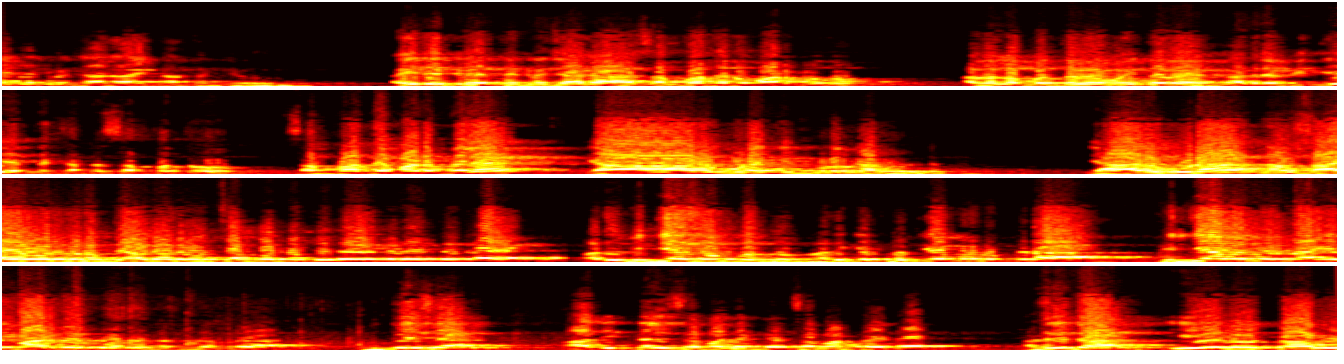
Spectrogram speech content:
ಐದು ಎಕರೆ ಜಾಗ ಆಯ್ತಾ? ಅಂತ ಕೇಳಿದ್ರು. ಐದು ಎಕರೆ, ಹತ್ತು ಎಕರೆ ಜಾಗ ಸಂಪಾದನೆ ಮಾಡ್ಬೋದು. ಅವೆಲ್ಲ ಬರ್ತವೆ, ಹೋಯ್ತವೆ. ಆದ್ರೆ ವಿದ್ಯೆ ಅಂತಕ್ಕಂಥ ಸಂಪತ್ತು ಸಂಪಾದನೆ ಮಾಡಿದ್ಮೇಲೆ ಯಾರು ಕೂಡ ಕಿತ್ಕೊಳಕ್ಕಾಗೋದಿಲ್ಲ ಯಾರು ಕೂಡ ನಾವು ಸಾಯೋವರೆಗೂ ನಮ್ದು ಯಾವ್ದಾದ್ರು ಒಂದು ಸಂಪತ್ತು ಇದೆ ಇರ್ತದೆ ಅಂತಂದ್ರೆ ಅದು ವಿದ್ಯಾ ಸಂಪತ್ತು. ಅದಕ್ಕೆ ಪ್ರತಿಯೊಬ್ಬರನ್ನು ಕೂಡ ವಿದ್ಯಾವಂತರನ್ನಾಗಿ ಮಾಡಬೇಕು ಅನ್ನೋದು ನಮ್ಮರ ಉದ್ದೇಶ. ಆ ದಿಕ್ಕಿನಲ್ಲಿ ಸಮಾಜ ಕೆಲಸ ಮಾಡ್ತಾ ಇದೆ. ಅದರಿಂದ ಏನು ತಾವು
